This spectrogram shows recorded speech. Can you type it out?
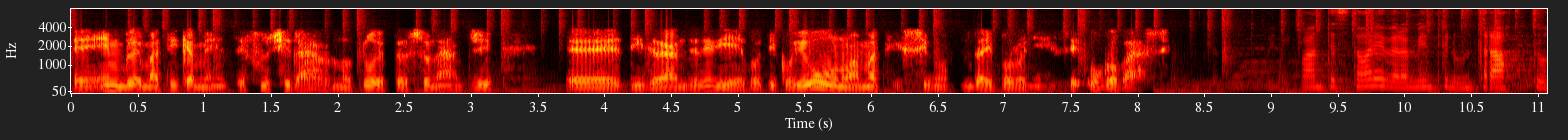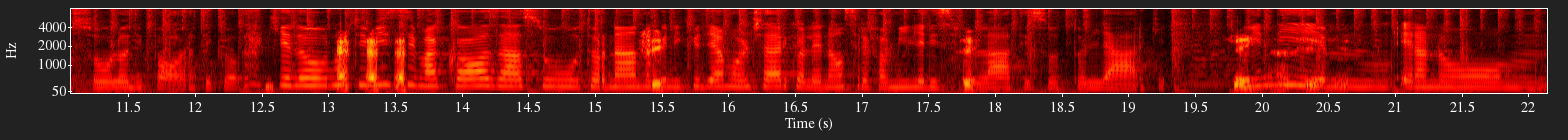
eh, emblematicamente fucilarono due personaggi eh, di grande rilievo, di cui uno amatissimo dai bolognesi, Ugo Bassi. Quante storie veramente in un tratto solo di portico. Chiedo un'ultimissima cosa su, tornando, sì. quindi chiudiamo il cerchio alle nostre famiglie di sfollati sì. sotto gli archi. Sì, quindi ah, mh, mm, erano, mh, mm,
